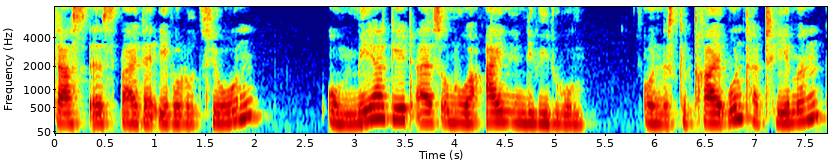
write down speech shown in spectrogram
dass es bei der Evolution um mehr geht als um nur ein Individuum. Und es gibt drei Unterthemen,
